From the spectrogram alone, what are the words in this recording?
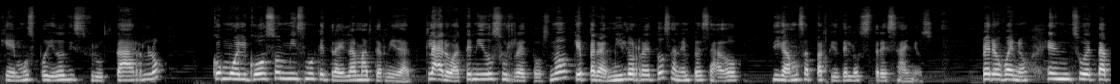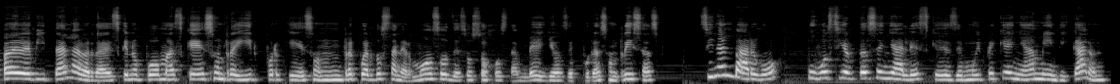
que hemos podido disfrutarlo como el gozo mismo que trae la maternidad. Claro, ha tenido sus retos, ¿no? Que para mí los retos han empezado digamos a partir de los tres años. Pero bueno, en su etapa de bebita, la verdad es que no puedo más que sonreír porque son recuerdos tan hermosos, de esos ojos tan bellos, de puras sonrisas. Sin embargo, hubo ciertas señales que desde muy pequeña me indicaron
